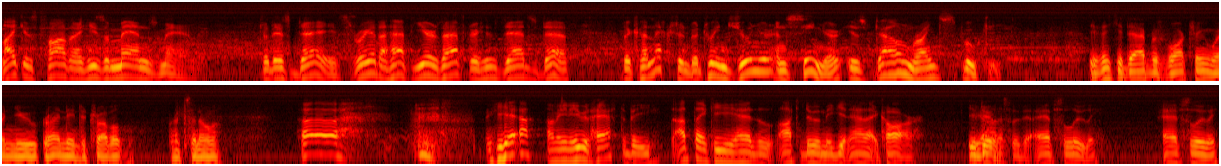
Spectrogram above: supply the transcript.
Like his father, he's a man's man. To this day, three and a half years after his dad's death, the connection between Junior and Senior is downright spooky. You think your dad was watching when you ran into trouble at Sonoma? Uh, yeah. I mean, he would have to be. I think he had a lot to do with me getting out of that car. You do? honest with you, absolutely, absolutely.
